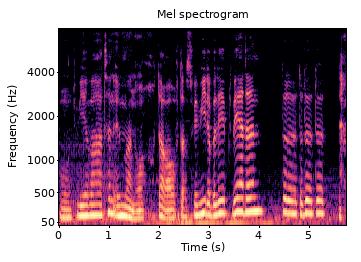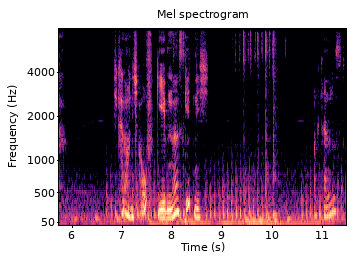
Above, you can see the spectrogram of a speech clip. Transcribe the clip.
Und wir warten immer noch darauf, dass wir wiederbelebt werden. Ich kann auch nicht aufgeben, ne? Es geht nicht. Hat keine Lust.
